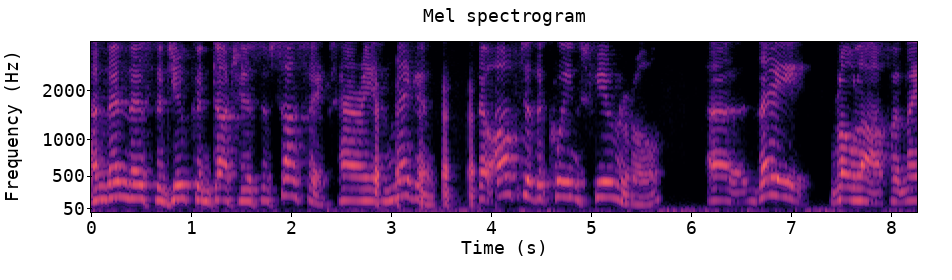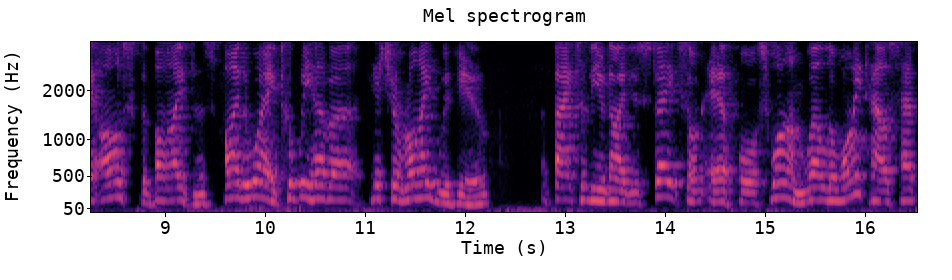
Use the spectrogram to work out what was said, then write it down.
and then there's the Duke and Duchess of Sussex, Harry and Meghan. so after the Queen's funeral, uh, they roll up and they ask the Bidens, by the way, could we have a hitch a ride with you back to the United States on Air Force One? Well, the White House had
